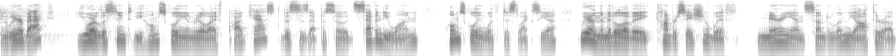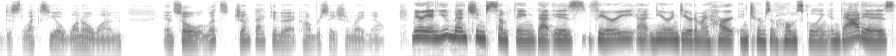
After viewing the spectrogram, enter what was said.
And we are back. You are listening to the Homeschooling in Real Life podcast. This is episode 71 Homeschooling with Dyslexia. We are in the middle of a conversation with Marianne Sunderland, the author of Dyslexia 101. And so let's jump back into that conversation right now. Marianne, you mentioned something that is very uh, near and dear to my heart in terms of homeschooling, and that is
